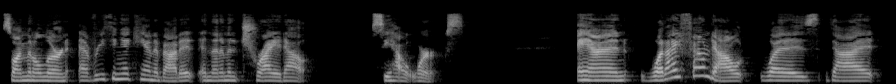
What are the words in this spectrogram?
So I'm going to learn everything I can about it. And then I'm going to try it out, see how it works. And what I found out was that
